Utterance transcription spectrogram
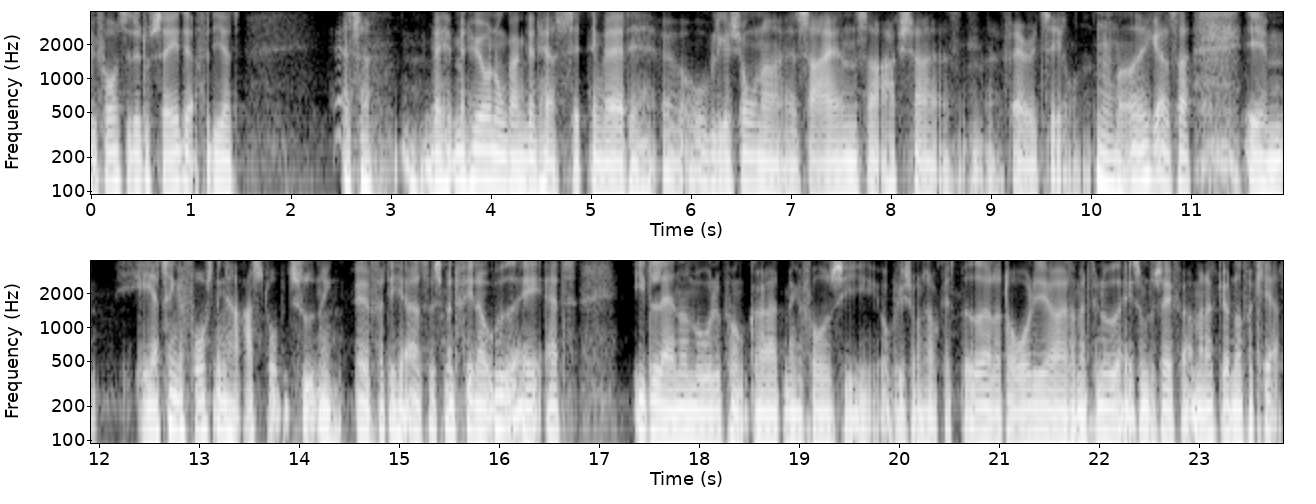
i forhold til det, du sagde der, fordi at Altså, hvad, man hører jo nogle gange den her sætning, hvad er det, øh, obligationer, uh, science og aktier, altså fairy tale og mm. sådan noget, ikke? Altså, øhm, jeg tænker, at forskningen har ret stor betydning øh, for det her. Altså, hvis man finder ud af, at et eller andet målepunkt gør, at man kan forudsige obligationsafkast bedre eller dårligere, eller man finder ud af, som du sagde før, at man har gjort noget forkert,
